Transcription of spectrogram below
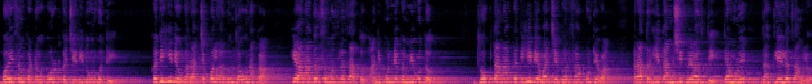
भय संकट कोर्ट कचेरी दूर होते. कधीही देवघरात चप्पल घालून जाऊ नका. हे अनादर समजलं जातं आणि पुण्य कमी होतं. झोपताना कधीही देवाचे घर झाकून ठेवा. रात्र ही तामशिक वेळ असते त्यामुळे झाकलेलं चांगलं.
